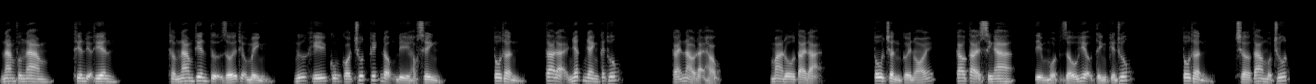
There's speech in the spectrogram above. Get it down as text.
Nam phương nam, thiên địa thiên. Thẩm nam thiên tự giới thiệu mình, ngữ khí cũng có chút kích động đi học sinh. Tô thần, ta đại nhất nhanh kết thúc. Cái nào đại học? Ma đô tài đại. Tô trần cười nói, cao tài sinh a, tìm một dấu hiệu tính kiến trúc. Tô thần, chờ ta một chút.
